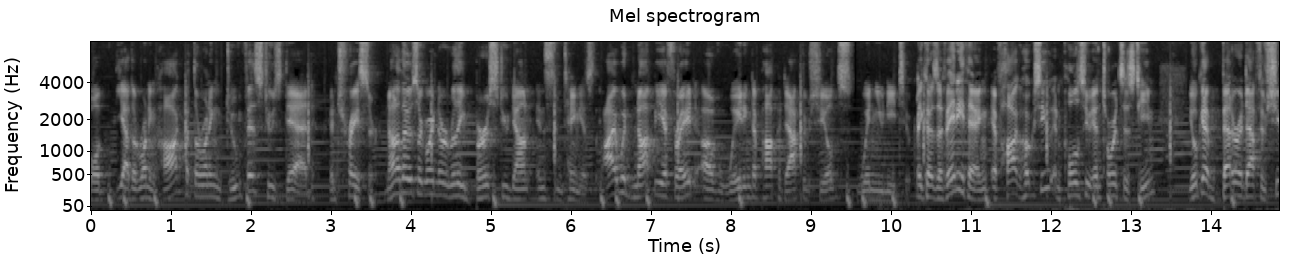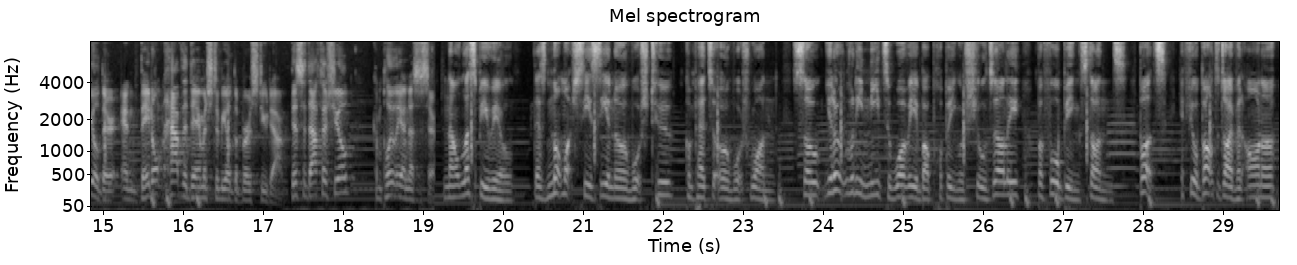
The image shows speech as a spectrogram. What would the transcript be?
Well, yeah, they're running Hog, but they're running Doomfist, who's dead, and Tracer. None of those are going to really burst you down instantaneously. I would not be afraid of waiting to pop adaptive shields when you need to. Because if anything, if Hog hooks you and pulls you in towards his team, you'll get better adaptive shield there, and they don't have the damage to be able to burst you down. This adaptive shield, completely unnecessary. Now let's be real, there's not much CC in Overwatch 2 compared to Overwatch 1, so you don't really need to worry about popping your shields early before being stunned. But if you're about to dive an Ana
